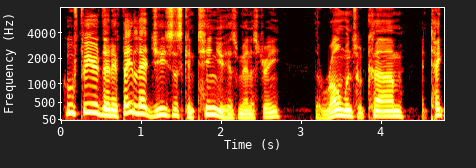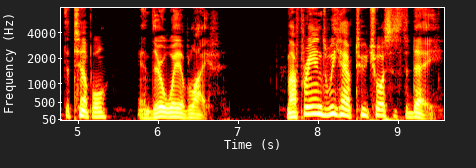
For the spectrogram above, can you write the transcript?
who feared that if they let Jesus continue his ministry, the Romans would come and take the temple and their way of life. My friends, we have two choices today.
